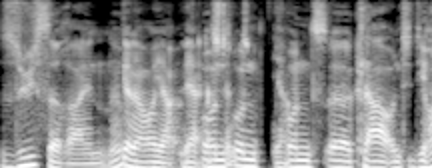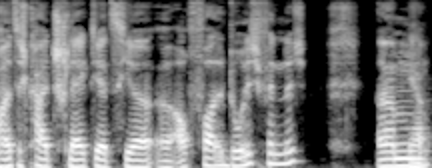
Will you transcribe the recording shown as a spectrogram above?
Süße rein, ne? Genau, ja, ja, das und stimmt. und ja. und äh, klar und die Holzigkeit schlägt jetzt hier äh, auch voll durch, finde ich. Ähm, Ja.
